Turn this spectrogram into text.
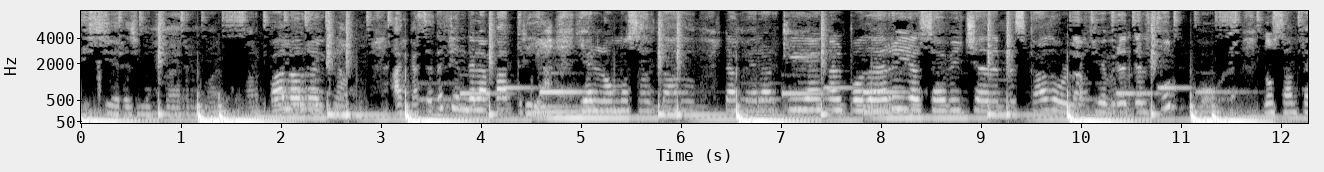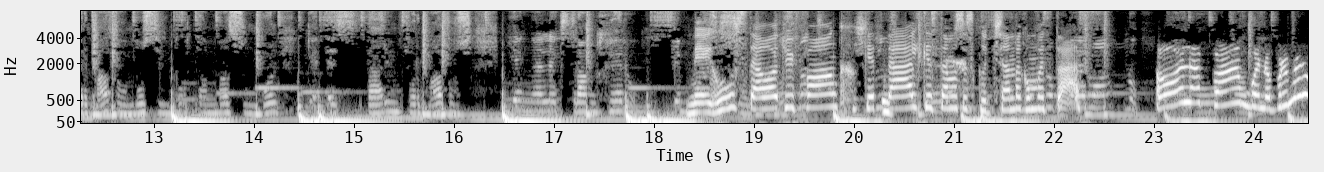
Y si eres mujer, mal, palo reclamo. Acá se defiende la patria y el lomo saltado. La jerarquía en el poder y el ceviche de pescado. La fiebre del fútbol nos ha enfermado. Nos importa más un gol que estar informados. Y en el extranjero. Me gusta Audrey Funk. ¿Qué tal? ¿Qué estamos escuchando? ¿Cómo estás? Hola, Pam. Bueno, primero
